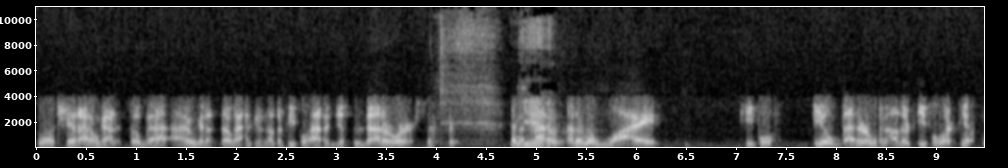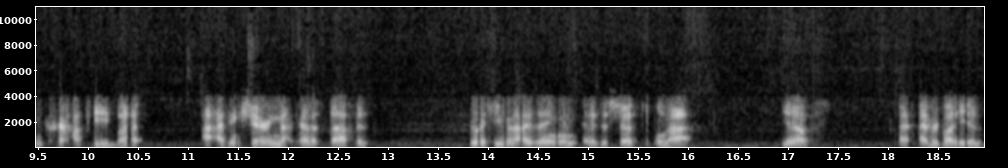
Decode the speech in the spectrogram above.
well, shit, I don't got it so bad. I don't get it so bad because other people have it just as bad or worse. and Yeah. I don't I don't know why people feel better when other people are feeling crappy, but I, I think sharing that kind of stuff is really humanizing, and, and it just shows people that you know everybody is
